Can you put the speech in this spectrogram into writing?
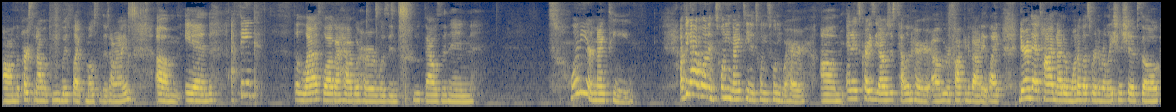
um, the person I would be with like most of the time. Um, and I think the last vlog I had with her was in 2000 and 20 or 19. I think I have one in 2019 and 2020 with her. Um, and it's crazy. I was just telling her, uh, we were talking about it. Like during that time, neither one of us were in a relationship. So,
